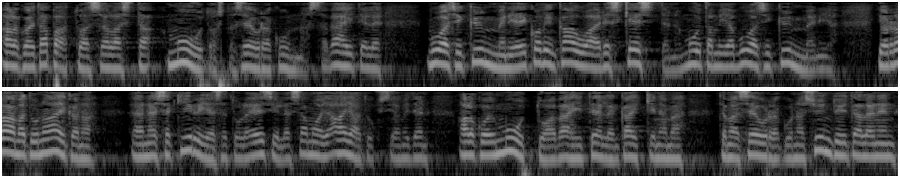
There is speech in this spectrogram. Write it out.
alkoi tapahtua sellaista muutosta seurakunnassa. Vähitellen vuosikymmeniä, ei kovin kauaa edes kestänyt, muutamia vuosikymmeniä. Jo raamatun aikana näissä kirjeissä tulee esille samoja ajatuksia, miten alkoi muuttua vähitellen kaikki nämä, tämä seurakunnan. Syntyi tällainen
